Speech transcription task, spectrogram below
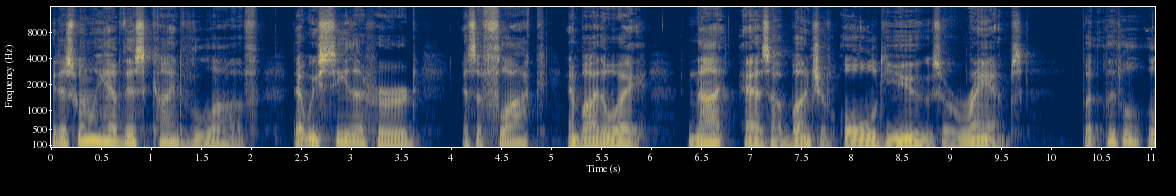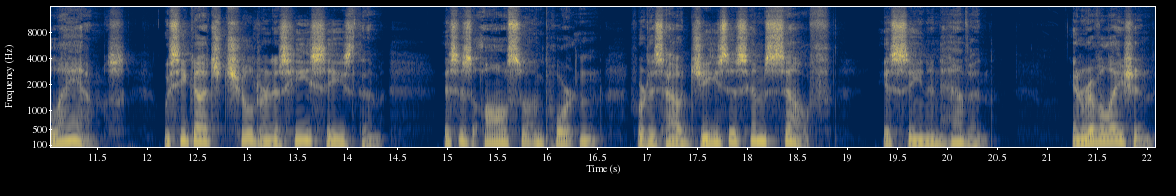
It is when we have this kind of love that we see the herd as a flock, and by the way, not as a bunch of old ewes or rams, but little lambs. We see God's children as He sees them. This is also important, for it is how Jesus Himself is seen in heaven. In Revelation,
